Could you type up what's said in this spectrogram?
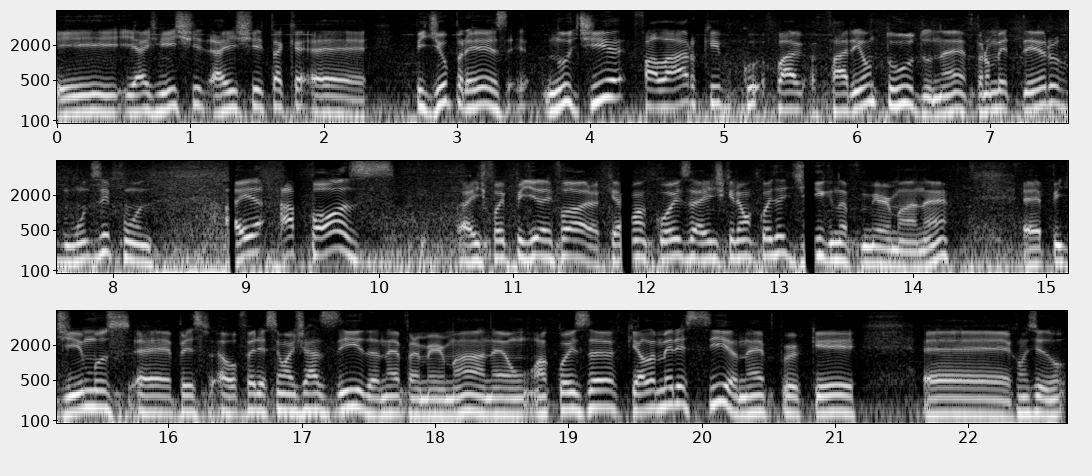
E, e a gente a gente está é, pediu para eles. No dia falaram que fariam tudo, né? Prometeram mundos e fundos. Aí após a gente foi pedir, a gente falou, olha, uma coisa, a gente queria uma coisa digna para minha irmã, né? É, pedimos é, oferecer uma jazida, né, para minha irmã, né? Uma coisa que ela merecia, né? Porque, é, como se diz,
